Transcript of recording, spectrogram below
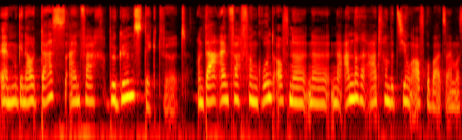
ähm, genau das einfach begünstigt wird und da einfach von Grund auf eine, eine, eine andere Art von Beziehung aufgebaut sein muss.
